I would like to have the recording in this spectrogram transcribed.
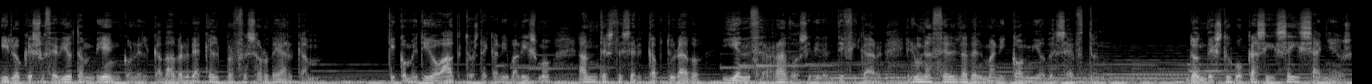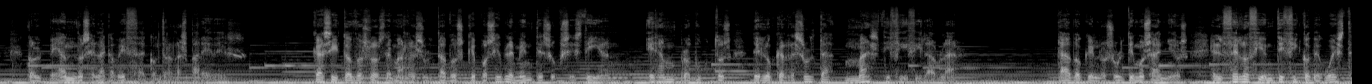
Y lo que sucedió también con el cadáver de aquel profesor de Arkham, que cometió actos de canibalismo antes de ser capturado y encerrado sin identificar en una celda del manicomio de Sefton, donde estuvo casi seis años golpeándose la cabeza contra las paredes. Casi todos los demás resultados que posiblemente subsistían eran productos de lo que resulta más difícil hablar. Dado que en los últimos años el celo científico de West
